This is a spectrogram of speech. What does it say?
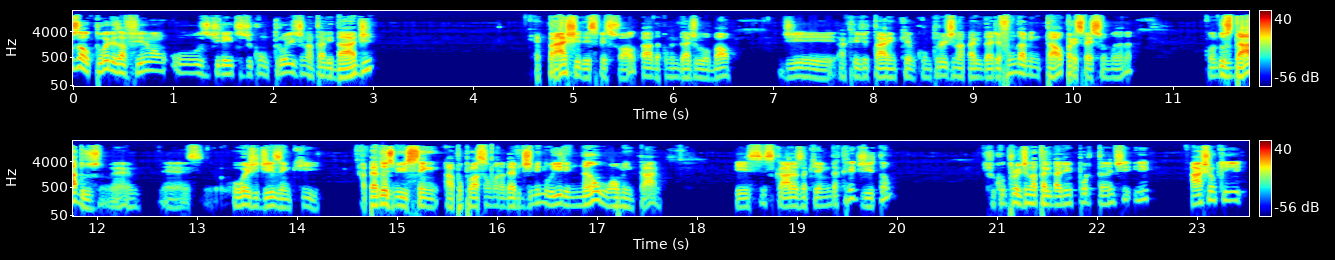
Os autores afirmam os direitos de controle de natalidade. É praxe desse pessoal, tá, da comunidade global, de acreditarem que o controle de natalidade é fundamental para a espécie humana. Quando os dados né, é, hoje dizem que até 2100 a população humana deve diminuir e não aumentar, esses caras aqui ainda acreditam que o controle de natalidade é importante e acham que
